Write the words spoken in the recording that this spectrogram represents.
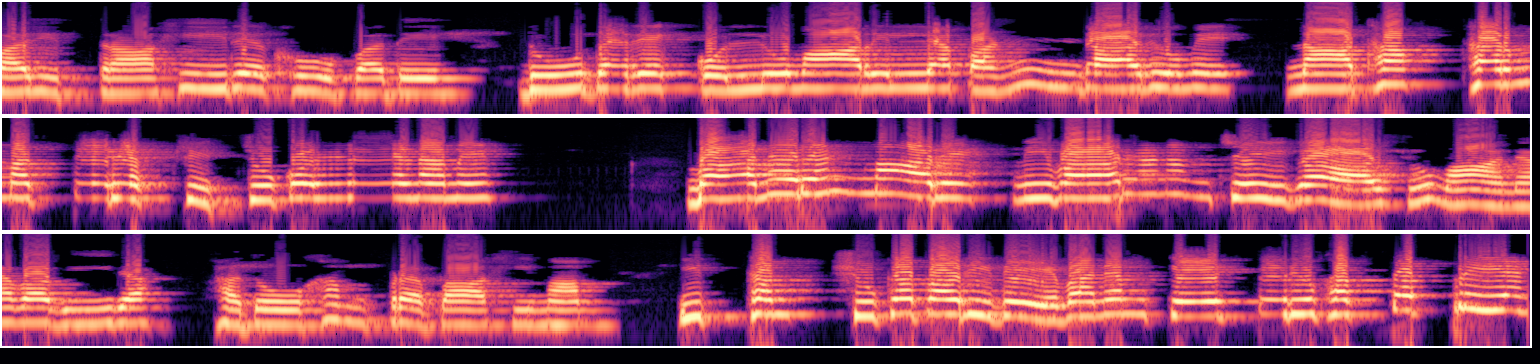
പരിത്രാഹി രഘൂപതേ. ദൂതരെ കൊല്ലുമാറില്ല പണ്ടാരുമേ. നാഥ ധർമ്മത്തെ രക്ഷിച്ചു കൊള്ളണമേ വാനരന്മാരെ നിവാരണം ചെയ്യുക ആശുമാനവ വീര. ഹതോഹം പ്രപാഹിമാം ഇത്തം ശുഖപരിദേവനം കേട്ടൊരു ഭക്തപ്രിയൻ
